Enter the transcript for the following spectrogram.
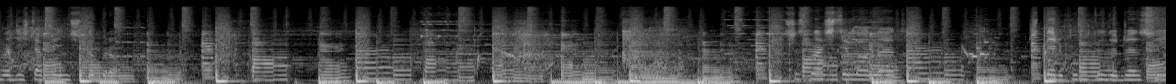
25 do Brock. Szesnaście monet, 4 punkty do Jessie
